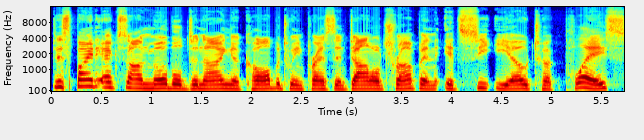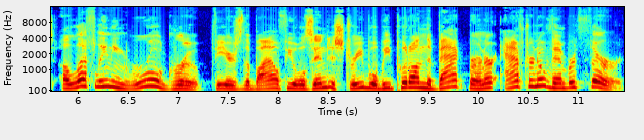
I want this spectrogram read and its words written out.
Despite ExxonMobil denying a call between President Donald Trump and its CEO took place, a left leaning rural group fears the biofuels industry will be put on the back burner after November 3rd.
